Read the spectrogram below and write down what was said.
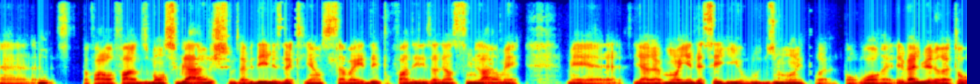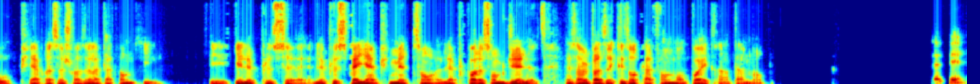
Euh, mm. Il va falloir faire du bon ciblage. Si vous avez des listes de clients aussi, ça va aider pour faire des audiences similaires, mais, mais euh, il y aurait moyen d'essayer ou du moins pour, pour voir évaluer le retour, puis après ça, choisir la plateforme qui, qui est, le, plus, euh, le plus payant, puis mettre son, la plupart de son budget là. Mais ça ne veut pas dire que les autres plateformes ne vont pas être rentables non plus. Tout à fait.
